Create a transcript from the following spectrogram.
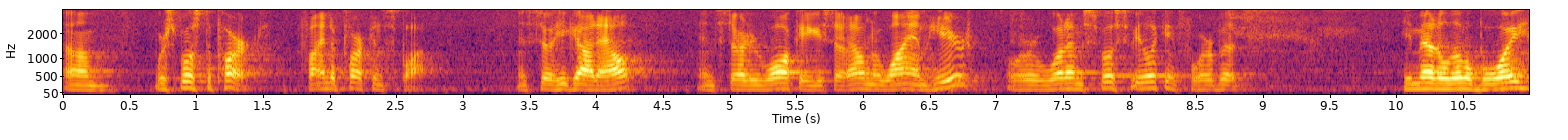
um, We're supposed to park, find a parking spot. And so he got out and started walking. He said, I don't know why I'm here or what I'm supposed to be looking for, but he met a little boy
